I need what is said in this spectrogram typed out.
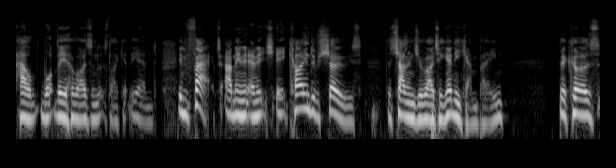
how what the horizon looks like at the end. In fact, I mean, and it it kind of shows the challenge of writing any campaign because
